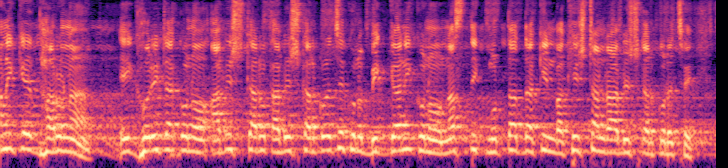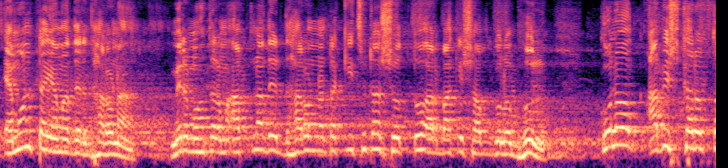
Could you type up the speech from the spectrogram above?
অনেকের ধারণা, এই ঘড়িটা কোনো আবিষ্কারক আবিষ্কার করেছে, কোনো বিজ্ঞানী, কোনো নাস্তিক মুরতাদ্দা কিংবা খ্রিস্টানরা আবিষ্কার করেছে। এমনটাই আমাদের ধারণা। মেরে মহতারাম, আপনাদের ধারণাটা কিছুটা সত্য আর বাকি সবগুলো ভুল। কোনো আবিষ্কারক তো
